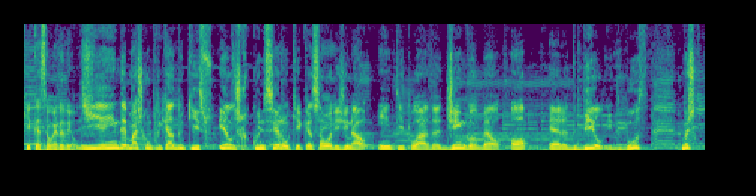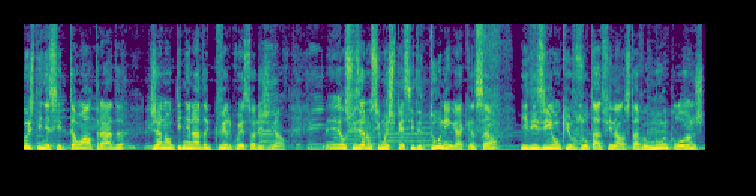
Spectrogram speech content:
que a canção era deles. E ainda é mais complicado do que isso. Eles reconheceram que a canção original, intitulada Jingle Bell Hop, era de Bill e de Booth, mas que depois tinha sido tão alterada que já não tinha nada a ver com esse original. Eles fizeram-se uma espécie de tuning à canção e diziam que o resultado final estava muito longe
